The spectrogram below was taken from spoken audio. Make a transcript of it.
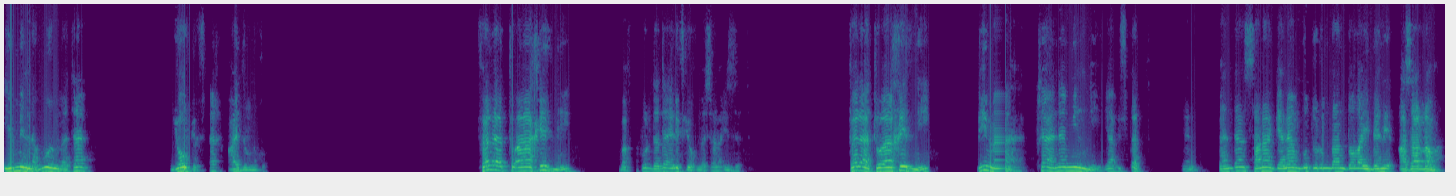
İlminle bu ümmete yol göster, aydınlık ol. فَلَا تُآخِذْنِي Bak burada da elif yok mesela İzzet. فَلَا تُآخِذْنِي بِمَا كَانَ minni. Ya üstad, yani benden sana gelen bu durumdan dolayı beni azarlama.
